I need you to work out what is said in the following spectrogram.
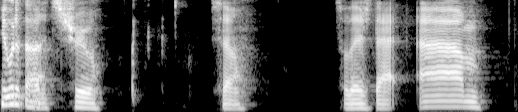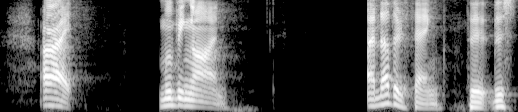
Who would have thought? it's true. So, so there's that. Um, all right, moving on. Another thing that this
